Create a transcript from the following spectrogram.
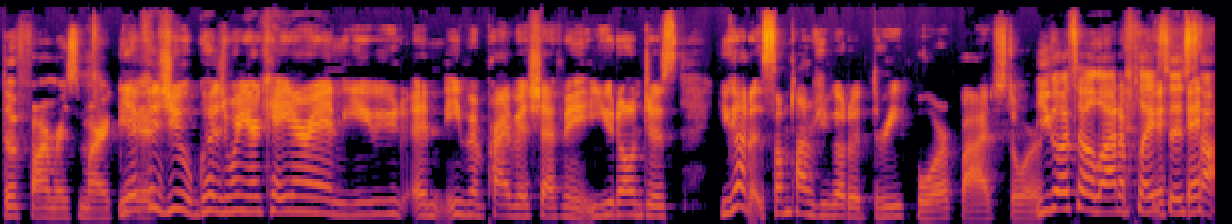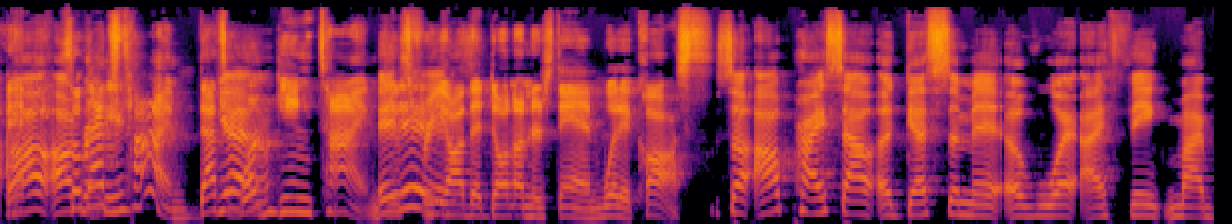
the farmers market. Yeah, because you because when you're catering, you and even private chefing, you don't just you gotta. Sometimes you go to three, four, five stores. you go to a lot of places. So, I'll so that's time. That's Yeah. working time. It Just for y'all that don't understand what it costs. So I'll price out a guesstimate of what I think my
